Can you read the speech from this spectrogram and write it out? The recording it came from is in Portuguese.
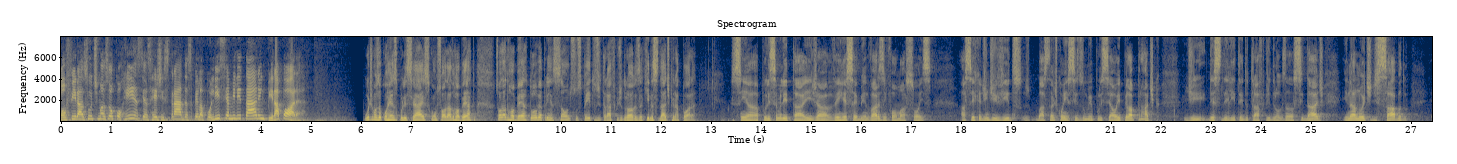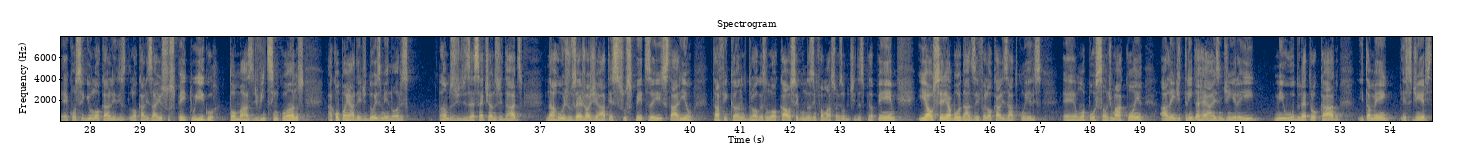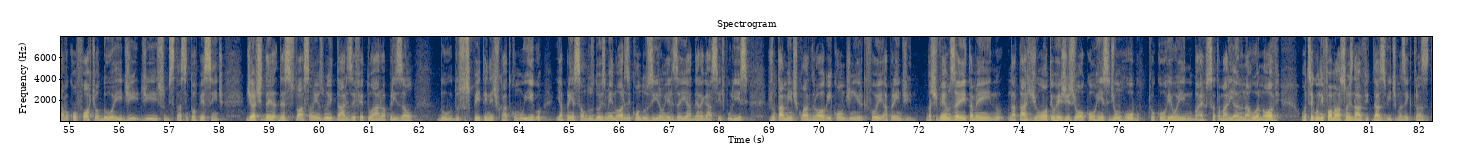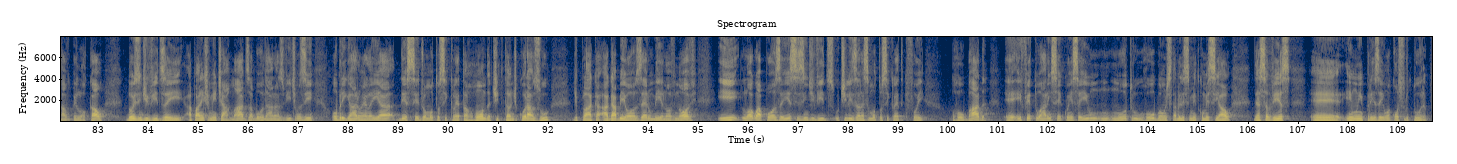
Confira as últimas ocorrências registradas pela Polícia Militar em Pirapora. Últimas ocorrências policiais com o soldado Roberto. Soldado Roberto, houve apreensão de suspeitos de tráfico de drogas aqui na cidade de Pirapora? Sim, a Polícia Militar aí já vem recebendo várias informações acerca de indivíduos bastante conhecidos no meio policial aí pela prática de, desse delito aí do tráfico de drogas na nossa cidade. E na noite de sábado, é, conseguiu localizar, localizar o suspeito Igor Tomás, de 25 anos, acompanhado de dois menores ambos de 17 anos de idade, na rua José Jorge Ata. Esses suspeitos aí estariam traficando drogas no local, segundo as informações obtidas pela PM, e ao serem abordados aí foi localizado com eles é, uma porção de maconha, além de 30 reais em dinheiro aí miúdo, né, trocado, e também esse dinheiro estava com forte odor aí de, de substância entorpecente. Diante de, dessa situação aí, os militares efetuaram a prisão do, do, suspeito identificado como Igor e apreensão dos dois menores e conduziram eles aí à delegacia de polícia, juntamente com a droga e com o dinheiro que foi apreendido. Nós tivemos aí também no, na tarde de ontem o registro de uma ocorrência de um roubo que ocorreu aí no bairro Santa Mariana, na Rua 9, onde segundo informações da, das vítimas aí que transitavam pelo local, dois indivíduos aí aparentemente armados abordaram as vítimas e obrigaram ela aí a descer de uma motocicleta Honda Titan de cor azul de placa HBO 0699 e logo após aí, esses indivíduos utilizando essa motocicleta que foi roubada, é, efetuaram em sequência aí um, um, outro roubo a um estabelecimento comercial, dessa vez é, em uma empresa, aí, uma construtora.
